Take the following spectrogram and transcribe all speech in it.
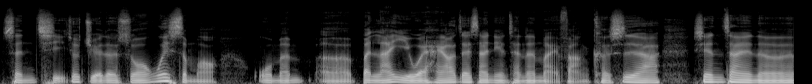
生气，就觉得说，为什么我们呃本来以为还要再三年才能买房，可是啊，现在呢，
